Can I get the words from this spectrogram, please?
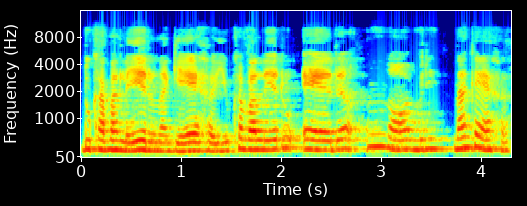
do cavaleiro na guerra, e o cavaleiro era um nobre na guerra.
